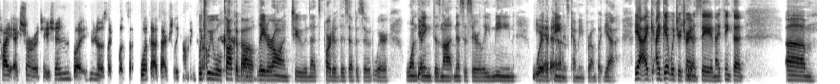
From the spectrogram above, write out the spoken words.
tight external rotation, but who knows like what's what that's actually coming from. Which we will talk about um, later on too, and that's part of this episode where one yeah. thing does not necessarily mean where yeah. the pain is coming from. But yeah, yeah, I, I get what you're trying yeah. to say, and I think that, um,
